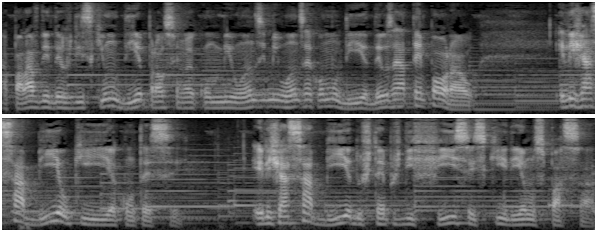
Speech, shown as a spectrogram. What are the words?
A palavra de Deus diz que um dia para o Senhor é como mil anos e mil anos é como um dia. Deus é atemporal. Ele já sabia o que ia acontecer. Ele já sabia dos tempos difíceis que iríamos passar.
